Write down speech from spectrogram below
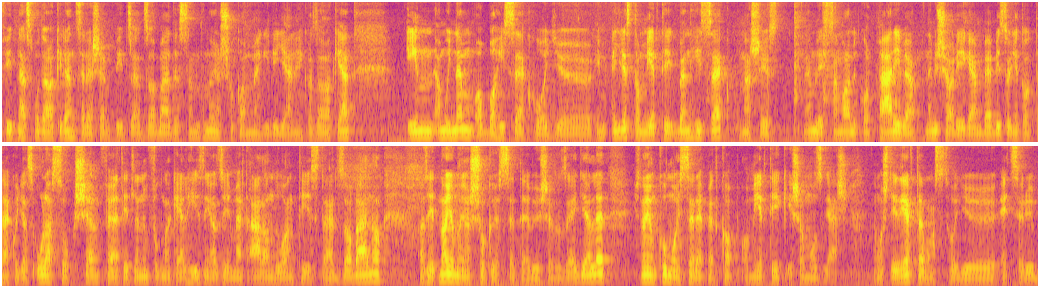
fitness modell, aki rendszeresen pizzát zabál, de szerintem nagyon sokan megirigyelnék az alakját. Én amúgy nem abba hiszek, hogy én egyrészt a mértékben hiszek, másrészt emlékszem valamikor pár éve, nem is a régen bebizonyították, hogy az olaszok sem feltétlenül fognak elhízni azért, mert állandóan tésztát zabálnak. Azért nagyon-nagyon sok összetevős ez az egyenlet, és nagyon komoly szerepet kap a mérték és a mozgás. Na most én értem azt, hogy egyszerűbb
